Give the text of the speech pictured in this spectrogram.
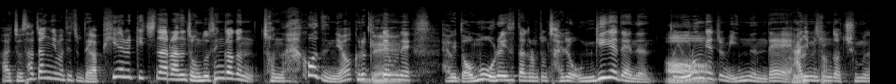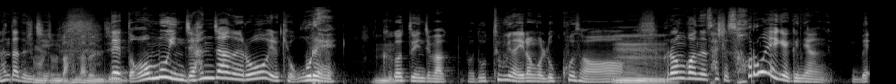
아, 저 사장님한테 좀 내가 피해를 끼치나라는 정도 생각은 저는 하거든요. 그렇기 네. 때문에 아, 여기 너무 오래 있었다 그러면 좀 자리를 옮기게 되는 또 어. 이런 게 좀 있는데 아니면 그렇죠. 좀더 주문을 한다든지. 주문 좀더 한다든지. 근데 너무 이제 한 잔으로 이렇게 오래 그것도 이제 막뭐 노트북이나 이런 걸 놓고서 음. 그런 거는 사실 서로에게 그냥 매,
